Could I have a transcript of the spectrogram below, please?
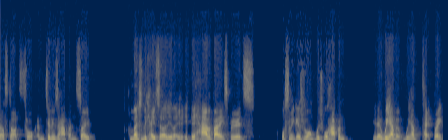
they'll start to talk. And two things have happened. So I mentioned the case earlier that if they have a bad experience or something goes wrong, which will happen, you know, we have it, we have tech break.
